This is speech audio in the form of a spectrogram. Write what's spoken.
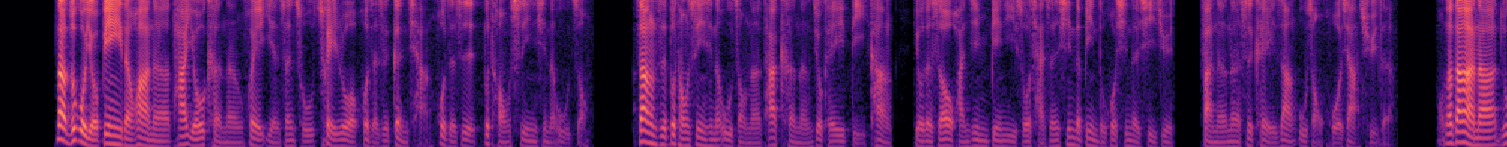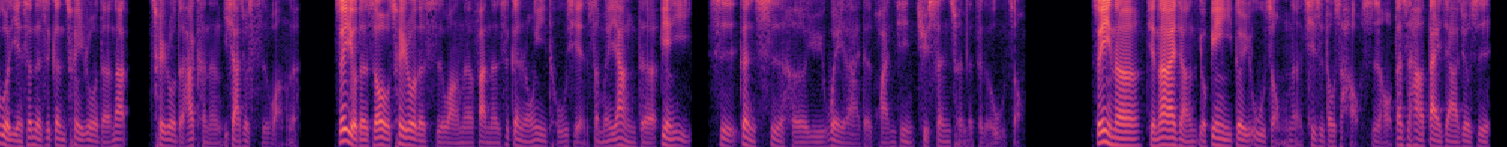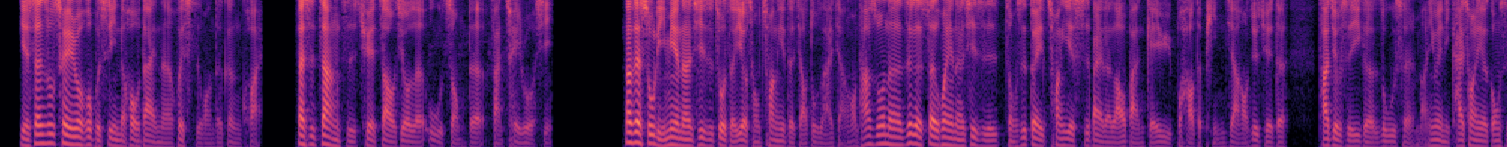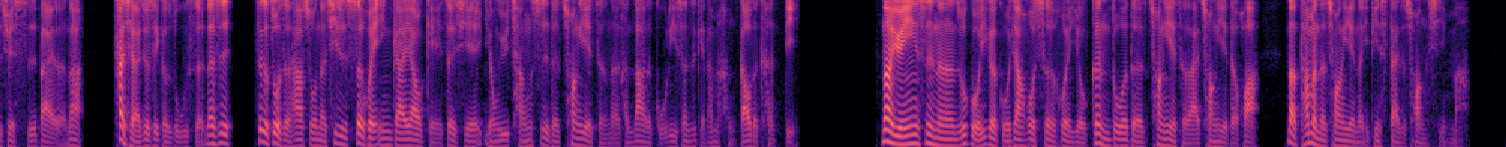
那如果有变异的话呢，它有可能会衍生出脆弱或者是更强，或者是不同适应性的物种。这样子不同适应性的物种呢，它可能就可以抵抗有的时候环境变异所产生新的病毒或新的细菌，反而呢是可以让物种活下去的。那当然呢，如果衍生的是更脆弱的那。脆弱的，它可能一下就死亡了，所以有的时候脆弱的死亡呢，反而是更容易凸显什么样的变异是更适合于未来的环境去生存的这个物种。所以呢，简单来讲，有变异对于物种呢，其实都是好事哦。但是它的代价就是衍生出脆弱或不适应的后代呢，会死亡得更快。但是这样子却造就了物种的反脆弱性。那在书里面呢，其实作者也有从创业的角度来讲哦，他说呢，这个社会呢，其实总是对创业失败的老板给予不好的评价哦，就觉得他就是一个 loser 嘛，因为你开创一个公司却失败了，那看起来就是一个 loser。但是这个作者他说呢，其实社会应该要给这些勇于尝试的创业者呢，很大的鼓励，甚至给他们很高的肯定。那原因是呢，如果一个国家或社会有更多的创业者来创业的话，那他们的创业呢，一定是带着创新嘛。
